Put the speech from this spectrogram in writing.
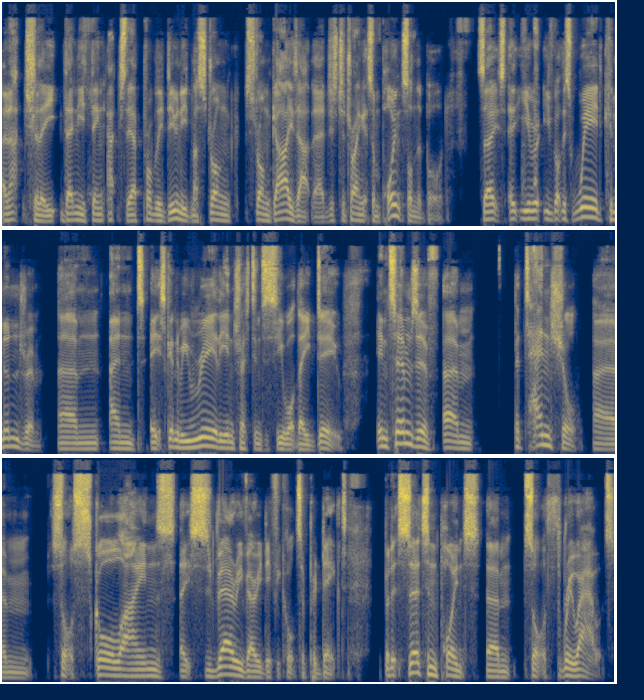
and actually, then you think, actually, I probably do need my strong, strong guys out there just to try and get some points on the board. So it's, you you've got this weird conundrum. Um, and it's going to be really interesting to see what they do in terms of, um, potential, um, sort of score lines. It's very, very difficult to predict. But at certain points, um, sort of throughout,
